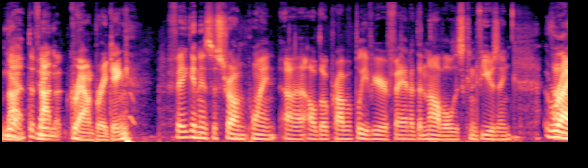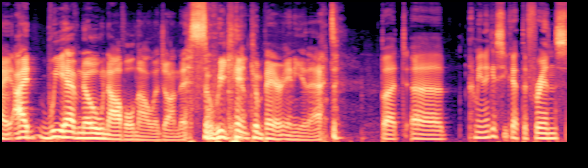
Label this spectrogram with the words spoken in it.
not the not groundbreaking. Fagin is a strong point, uh, although probably if you're a fan of the novel, is confusing. Right. I we have no novel knowledge on this, so we can't compare any of that. But uh, I mean, I guess you got the friends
